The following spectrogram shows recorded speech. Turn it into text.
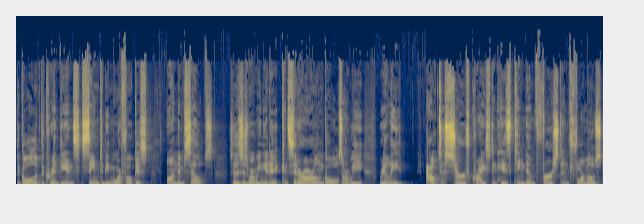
The goal of the Corinthians seemed to be more focused on themselves. So, this is where we need to consider our own goals. Are we really out to serve Christ and his kingdom first and foremost?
